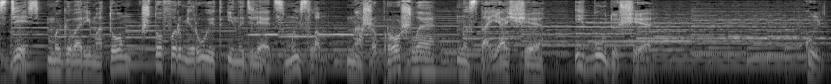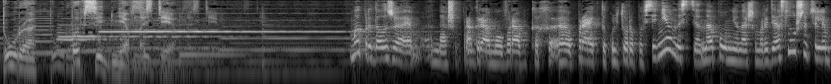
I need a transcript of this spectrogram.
Здесь мы говорим о том, что формирует и наделяет смыслом наше прошлое, настоящее и будущее. Культура повседневности. Мы продолжаем нашу программу в рамках э, проекта «Культура повседневности». Напомню нашим радиослушателям,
